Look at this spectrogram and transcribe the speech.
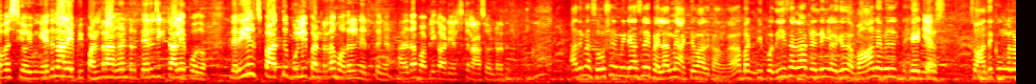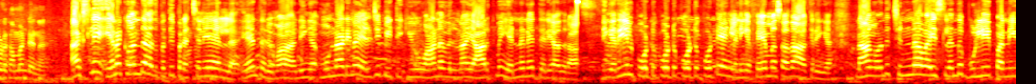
அவசியம்? இவங்க எதனால இப்படி பண்ணுறாங்கன்ற தெரிஞ்சுக்கிட்டாலே போதும். இந்த ரீல்ஸ் பார்த்து புள்ளி பண்ணுறத முதல்ல நிறுத்துங்க. அதுதான் பப்ளிக் ஆடியன்ஸ்க்கு நான் சொல்கிறது அதே மாதிரி சோஷியல் மீடியாஸில் இப்போ எல்லாருமே ஆக்டிவாக இருக்காங்க. பட் இப்போ ரீசெண்டாக ட்ரெண்டிங்கில் இருக்குது இந்த வானவில் ஹேட்டர்ஸ் ஸோ அதுக்கு உங்களோட கமெண்ட் என்ன? ஆக்சுவலி எனக்கு வந்து அதை பற்றி பிரச்சனையே இல்லை. ஏன் தெரியுமா? நீங்கள் முன்னாடினா எல்ஜிபிடி கியூ வானவில்னா யாருக்குமே என்னன்னே தெரியாதுடா. நீங்கள் ரீல் போட்டு போட்டு போட்டு போட்டு எங்களை நீங்கள் ஃபேமஸாக தான் ஆக்குறீங்க. நாங்கள் வந்து சின்ன வயசுலேருந்து புள்ளி பண்ணி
